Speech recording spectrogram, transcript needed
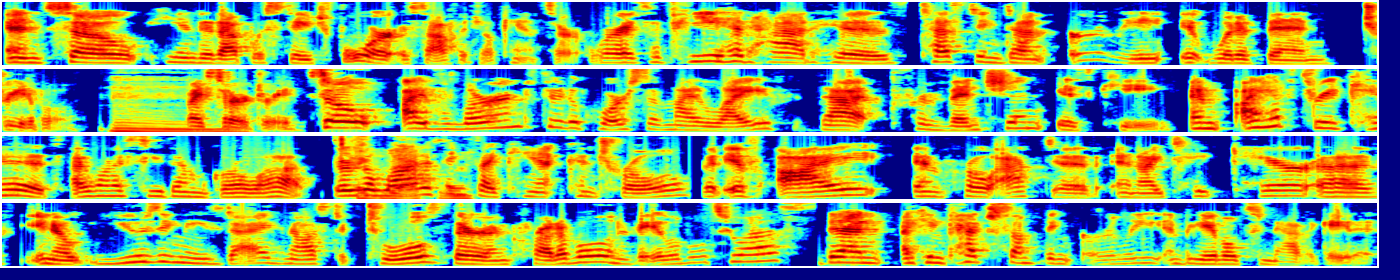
And so he ended up with stage four esophageal cancer. Whereas if he had had his testing done early, it would have been treatable mm. by surgery. So I've learned through the course of my life that prevention is key. And I have three kids. I want to see them grow up. There's exactly. a lot of things I can't control, but if I am proactive and I take care of, you know, using these diagnostic tools, they're incredible and available to us, then I can catch something early and be able to navigate it.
